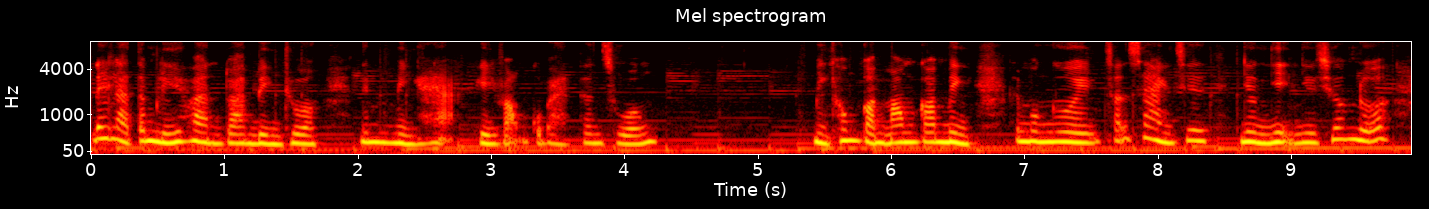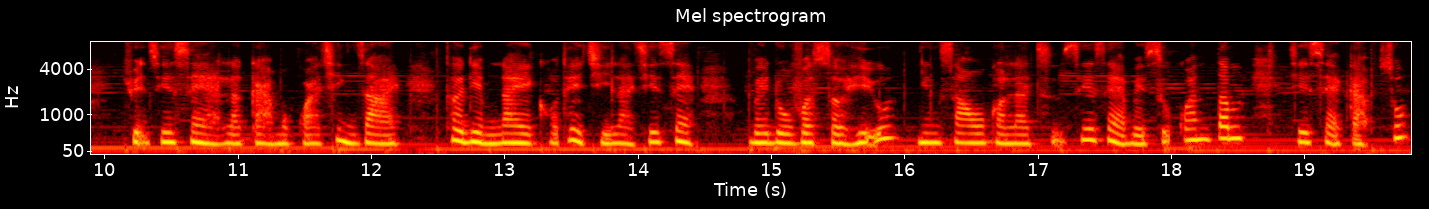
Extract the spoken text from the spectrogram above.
Đây là tâm lý hoàn toàn bình thường nên mình hạ kỳ vọng của bản thân xuống. Mình không còn mong con mình là một người sẵn sàng chia nhường nhịn như trước nữa. Chuyện chia sẻ là cả một quá trình dài. Thời điểm này có thể chỉ là chia sẻ về đồ vật sở hữu nhưng sau còn là sự chia sẻ về sự quan tâm, chia sẻ cảm xúc,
